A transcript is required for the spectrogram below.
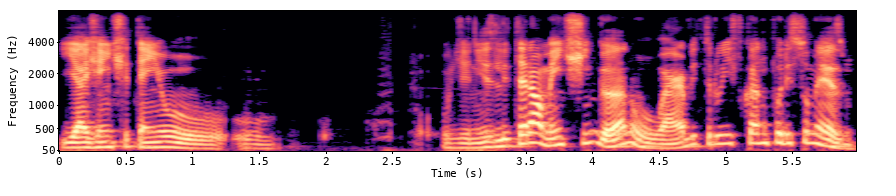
e a gente tem o, o o Diniz literalmente xingando o árbitro e ficando por isso mesmo.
